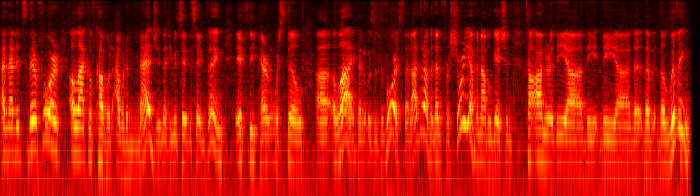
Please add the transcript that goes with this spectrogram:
and that it's therefore a lack of kavod. I would imagine that he would say the same thing if the parent were still uh, alive and it was a divorce. That but then for sure you have an obligation to honor the uh, the the, uh, the, the, the living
